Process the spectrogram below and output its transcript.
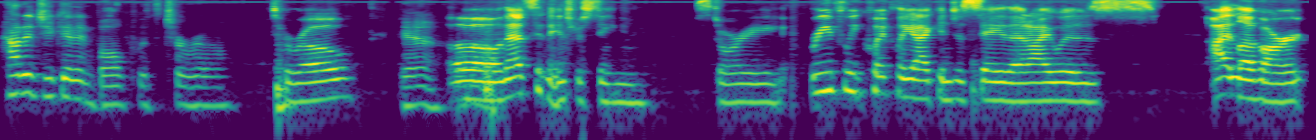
How did you get involved with tarot? tarot Yeah. oh that's an interesting story briefly quickly i can just say that i was i love art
